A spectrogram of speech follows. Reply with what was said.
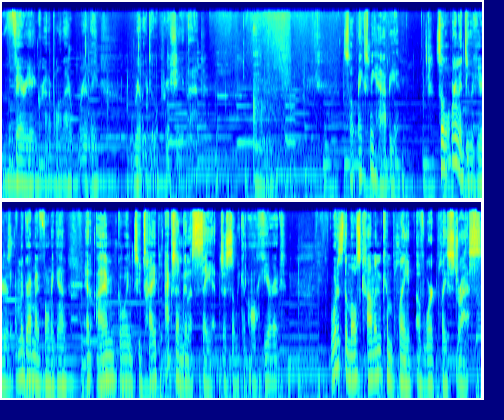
very incredible. And I really, really do appreciate that. Um, so it makes me happy. So what we're gonna do here is I'm gonna grab my phone again and I'm going to type. Actually, I'm gonna say it just so we can all hear it. What is the most common complaint of workplace stress?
